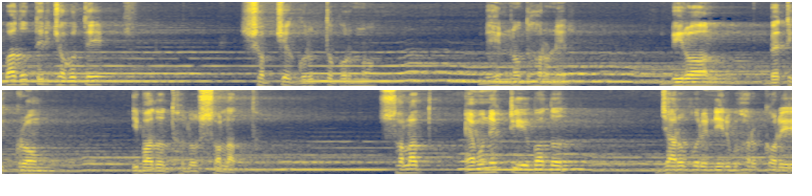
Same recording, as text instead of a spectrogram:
এবাদতের জগতে সবচেয়ে গুরুত্বপূর্ণ ভিন্ন ধরনের বিরল, ব্যতিক্রম ইবাদত হলো সলাৎ। সলাৎ এমন একটি ইবাদত যার উপরে নির্ভর করে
